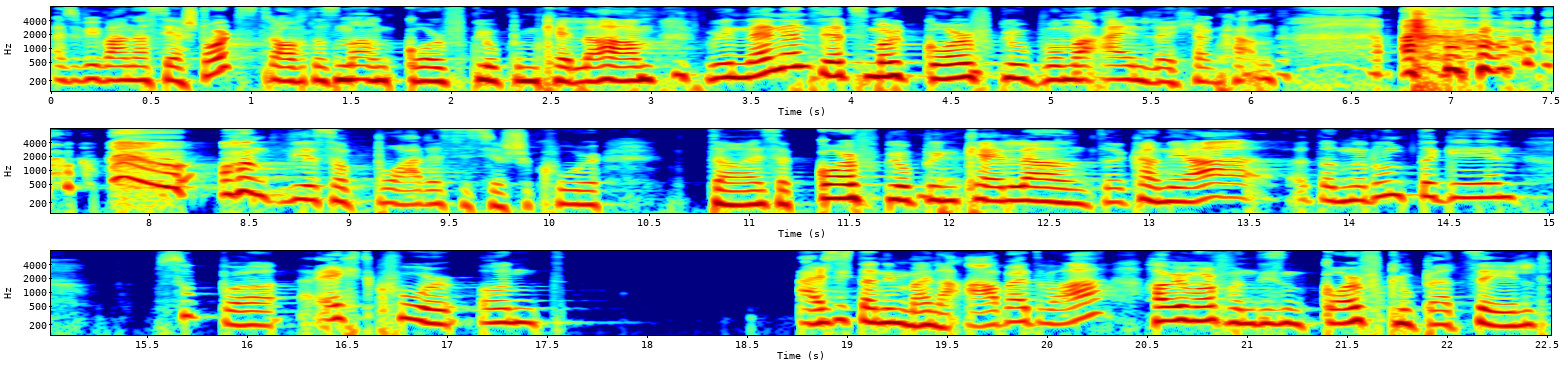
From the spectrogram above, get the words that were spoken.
Also wir waren auch sehr stolz drauf, dass wir einen Golfclub im Keller haben. Wir nennen es jetzt mal Golfclub, wo man einlöchern kann. und wir so, boah, das ist ja schon cool. Da ist ein Golfclub im Keller und da kann ich auch dann runtergehen. Super, echt cool. Und als ich dann in meiner Arbeit war, habe ich mal von diesem Golfclub erzählt.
